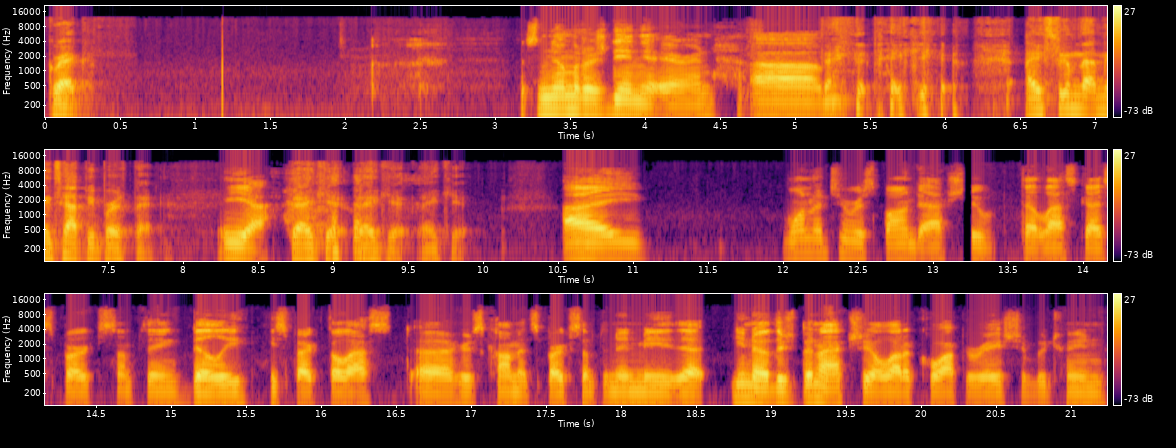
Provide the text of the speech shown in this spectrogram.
Greg. It's Yom Rojdinya, Aaron. Um, thank you. I assume that means happy birthday. Yeah. thank you. Thank you. Thank you. I wanted to respond to actually that last guy sparked something. Billy, he sparked the last, uh, his comment sparked something in me that, you know, there's been actually a lot of cooperation between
